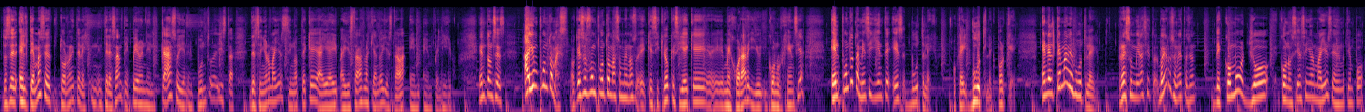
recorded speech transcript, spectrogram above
Entonces el, tema se torna interesante, pero en el caso y en el punto de vista del señor Mayer, sí noté que ahí, ahí, estaba flaqueando y estaba en, peligro. Entonces, hay un punto más, ¿ok? Eso fue un punto más o menos eh, que sí creo que sí hay que eh, mejorar y con urgencia. El punto también siguiente es bootleg. ¿Ok? Bootleg. ¿Por qué? En el tema de bootleg, resumir la. Voy a resumir la situación de cómo yo conocí al señor Myers y al mismo tiempo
